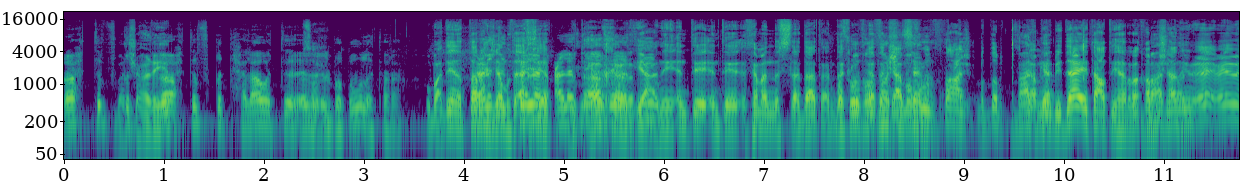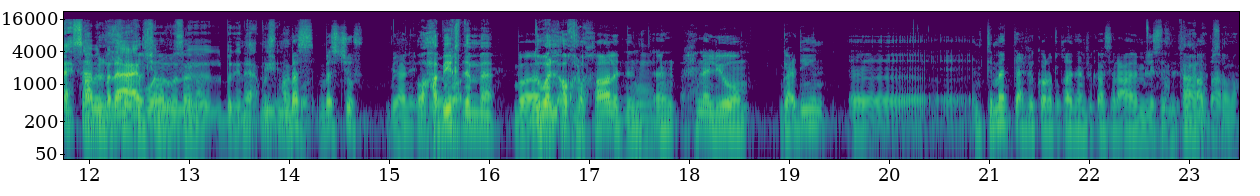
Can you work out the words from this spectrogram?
راح تفقد. راح تفقد حلاوة صح. البطولة ترى وبعدين الطرح يعني جاء متأخر على متأخر. 32 يعني انت أنت ثمان استادات عندك مفروض أو كذا، كان 13 المفروض سنة. 12 بالضبط بعد كان من البداية تعطي هالرقم بعد مش هذه قبل- إيه، حساب الملاعب 13 وال- سنة. والبنيه مش. بس بس شوف يعني هو حب يخدم دول أخرى. خالد. انت إحنا اليوم قاعدين آه، نتمتع في كرة القدم في كأس العالم اللي في قطر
